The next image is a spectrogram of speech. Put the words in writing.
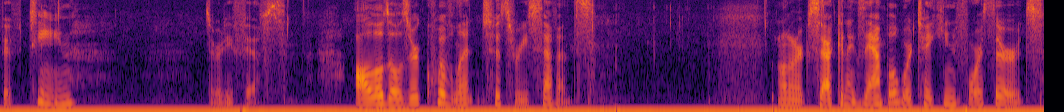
fifteen thirty-fifths. All of those are equivalent to 3 sevenths. On our second example, we're taking 4 thirds.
